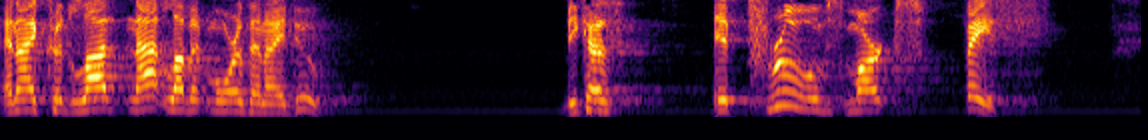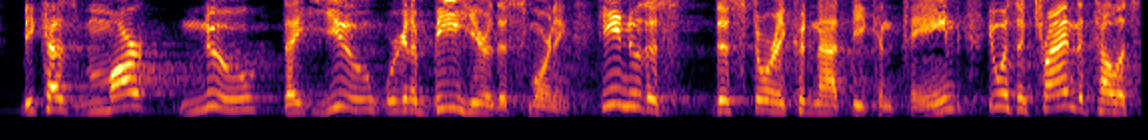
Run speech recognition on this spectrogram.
and I could lo- not love it more than I do. Because it proves Mark's faith. Because Mark knew that you were going to be here this morning. He knew this, this story could not be contained. He wasn't trying to tell us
